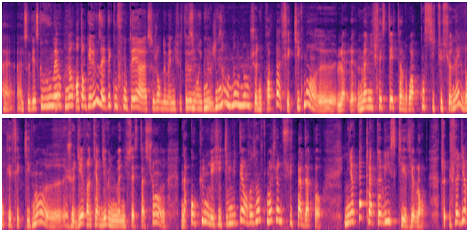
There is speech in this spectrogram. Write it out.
à Al-Sodi Est-ce que vous-même, Non. en tant qu'élu, vous avez été confronté à ce genre de manifestation Euh, écologiste? non, non, non, je ne crois pas. Effectivement, euh, la- la- manifester est un droit constitutionnel, donc effectivement, euh, je veux dire, interdire une manifestation euh, n'a aucune légitimité. En revanche, moi, je ne suis pas d'accord. Il n'y a pas que la police qui est violente. Je, je veux dire,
